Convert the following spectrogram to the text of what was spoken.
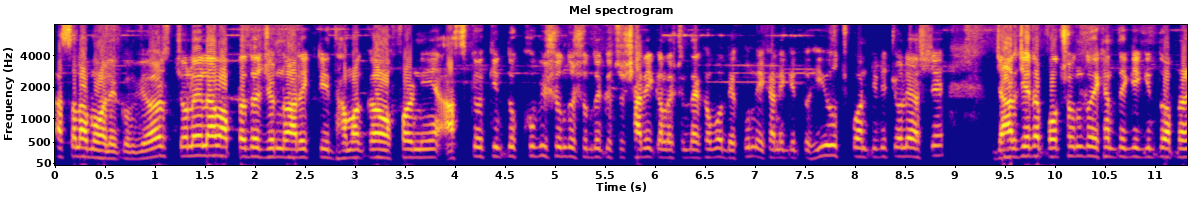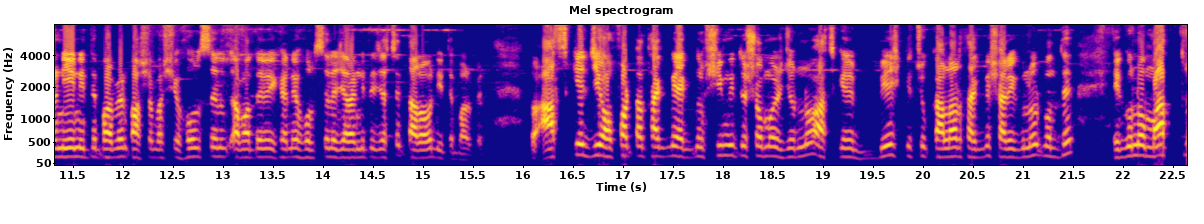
আসসালামু আলাইকুম ভিউয়ার্স, চলে এলাম আপনাদের জন্য আরেকটি ধামাকা অফার নিয়ে। আজকেও কিন্তু খুবই সুন্দর সুন্দর কিছু শাড়ি কালেকশন দেখাবো। দেখুন, এখানে কিন্তু হিউজ কোয়ান্টিটি চলে আসছে। যার যেটা পছন্দ, এখান থেকে কিন্তু আপনারা নিয়ে নিতে পারবেন। পাশাপাশি হোলসেল আমাদের এখানে হোলসেলে যারা নিতে যাচ্ছে তারাও নিতে পারবেন। তো আজকে যে অফারটা থাকবে একদম সীমিত সময়ের জন্য, আজকে বেশ কিছু কালার থাকবে শাড়িগুলোর মধ্যে। এগুলো মাত্র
